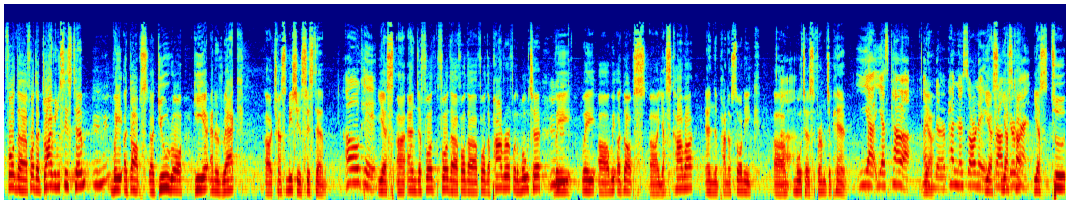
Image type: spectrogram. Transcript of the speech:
for the for the driving system, we adopt a dual gear and rack uh, transmission system. Okay. Yes, uh, and for for the for the for the power for the motor, we we uh, we adopt uh, Yaskawa and Panasonic uh, motors from Japan. Yeah, Yaskawa Yeah. and Panasonic Yes, from Yaska- Japan. yes, two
